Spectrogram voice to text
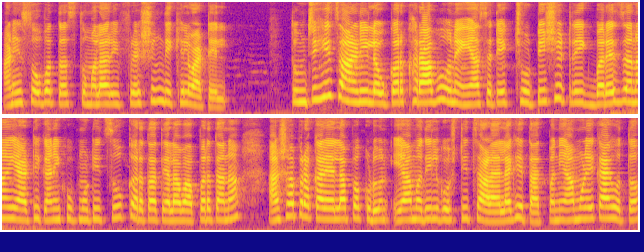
आणि सोबतच तुम्हाला रिफ्रेशिंग देखील वाटेल. तुमची ही चाळणी लवकर खराब होऊ नये यासाठी एक छोटीशी ट्रिक बरेच जण या ठिकाणी खूप मोठी चूक करतात याला वापरताना. अशा प्रकारे याला पकडून यामधील गोष्टी चाळायला घेतात. पण यामुळे काय होतं?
